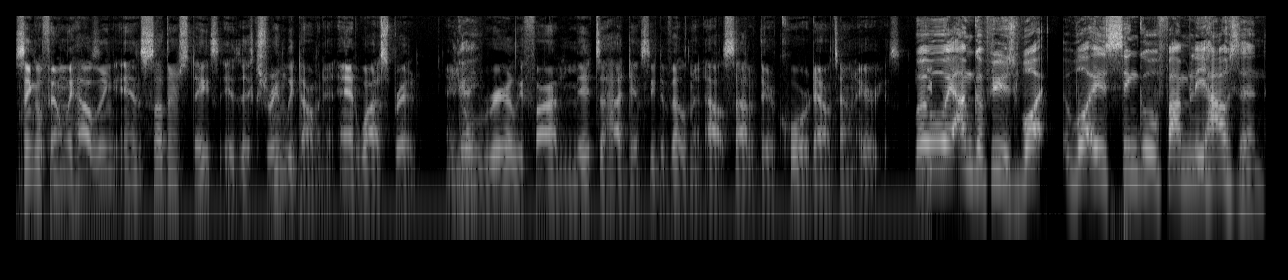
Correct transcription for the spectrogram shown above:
Single family housing in southern states is extremely dominant and widespread, and Okay. you'll rarely find mid to high density development outside of their core downtown areas. Wait, wait, wait, I'm confused. What what is single family housing?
